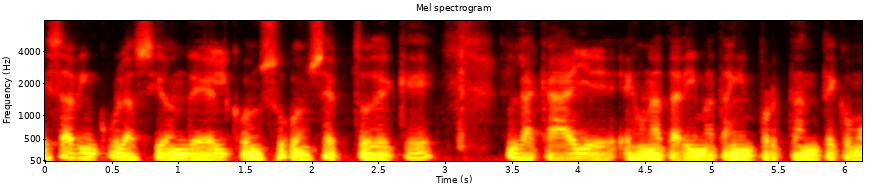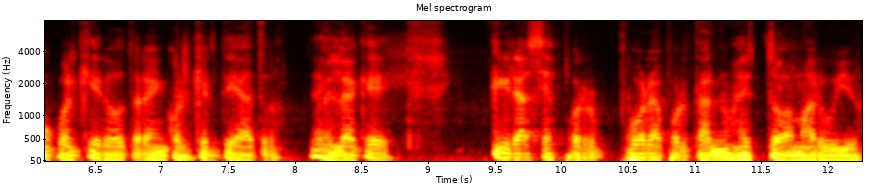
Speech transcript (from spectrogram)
esa vinculación de él con su concepto de que la calle es una tarima tan importante como cualquier otra en cualquier teatro. De verdad que, Gracias por, por aportarnos esto a Marullo.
